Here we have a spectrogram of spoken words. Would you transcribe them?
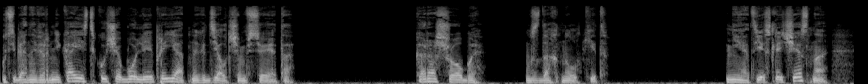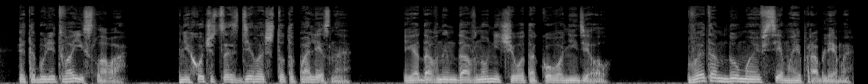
У тебя наверняка есть куча более приятных дел, чем все это». «Хорошо бы», — вздохнул Кит. «Нет, если честно, это были твои слова. Мне хочется сделать что-то полезное. Я давным-давно ничего такого не делал. В этом, думаю, все мои проблемы».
